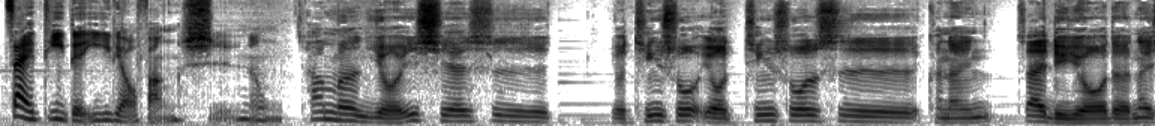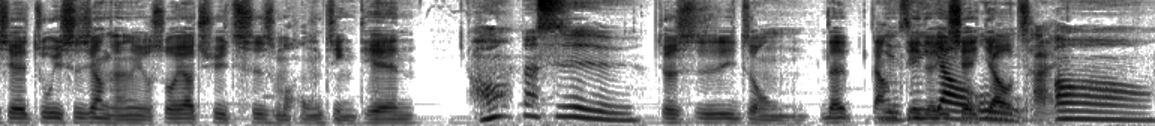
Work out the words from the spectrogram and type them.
在地的医疗方式？那种他们有一些是有听说，有听说是可能在旅游的那些注意事项，可能有说要去吃什么红景天，哦，那是就是一种那当地的一些药材，哦，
